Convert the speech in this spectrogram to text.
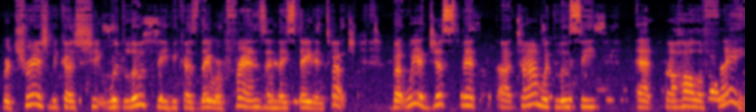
for Trish because she with Lucy because they were friends and they stayed in touch. But we had just spent uh, time with Lucy at the Hall of Fame.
